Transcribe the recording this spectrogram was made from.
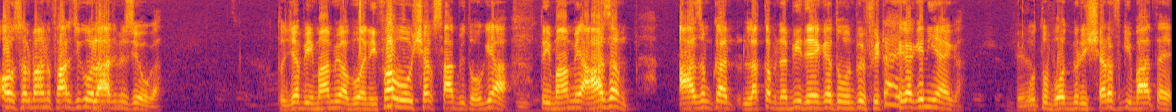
और सलमान फारसी को औलाद में से होगा। तो जब इमाम अबू हनीफा वो शख्स साबित हो गया तो इमाम आज़म आज़म का लकब नबी देगा तो उन पर फिट आएगा कि नहीं आएगा? वो तो बहुत बड़ी शरफ की बात है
